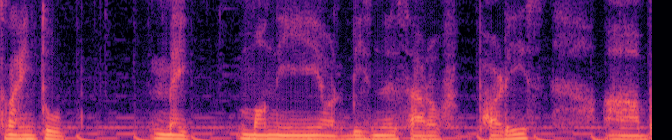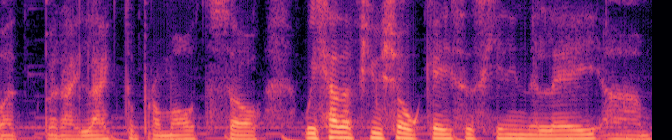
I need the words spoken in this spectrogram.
trying to make money or business out of parties uh, but but I like to promote. So we had a few showcases here in LA, um,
